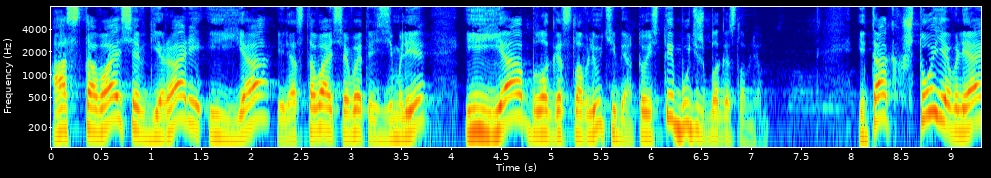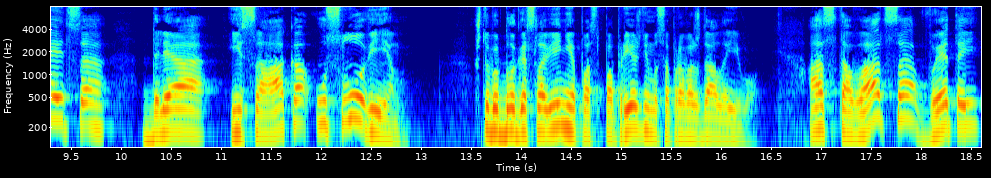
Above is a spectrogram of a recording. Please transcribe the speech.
оставайся в Гераре, и я, или оставайся в этой земле, и я благословлю тебя. То есть ты будешь благословлен. Итак, что является для Исаака условием, чтобы благословение по-прежнему сопровождало его? Оставаться в этой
